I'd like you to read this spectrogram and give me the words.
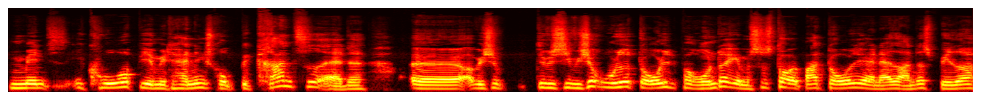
mens i core bliver mit handlingsrum begrænset af det, øh, og hvis jeg, det vil sige, hvis jeg ruller dårligt et par runder, jamen så står jeg bare dårligere end alle andre spillere,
